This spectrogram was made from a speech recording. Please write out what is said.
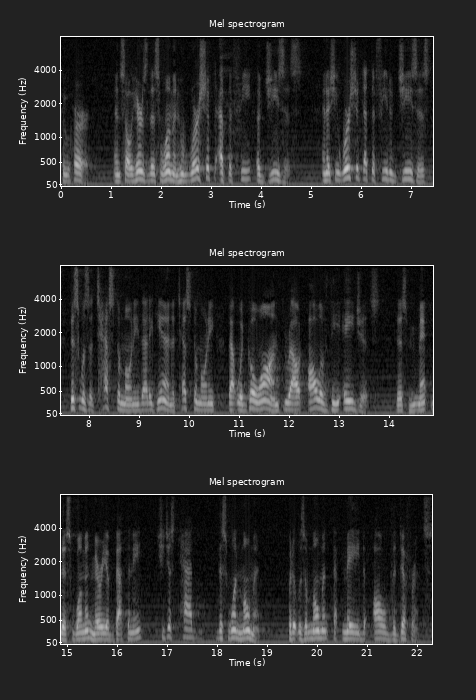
to her. And so here's this woman who worshiped at the feet of Jesus. And as she worshiped at the feet of Jesus, this was a testimony that, again, a testimony that would go on throughout all of the ages. This, this woman, Mary of Bethany, she just had this one moment, but it was a moment that made all the difference.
